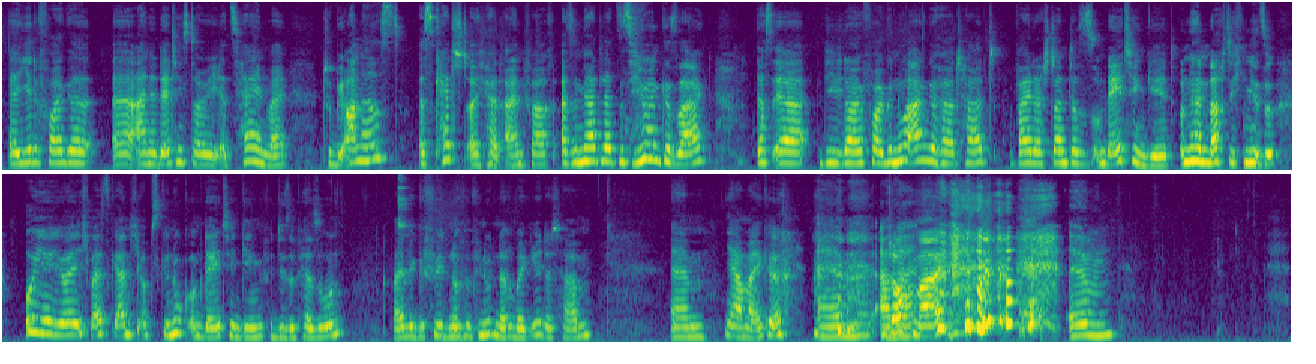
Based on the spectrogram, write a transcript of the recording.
äh, jede Folge äh, eine Dating-Story erzählen, weil, to be honest, es catcht euch halt einfach. Also mir hat letztens jemand gesagt, dass er die neue Folge nur angehört hat, weil da stand, dass es um Dating geht. Und dann dachte ich mir so, uiuiui, ich weiß gar nicht, ob es genug um Dating ging für diese Person, weil wir gefühlt nur fünf Minuten darüber geredet haben. Ähm, ja, Maike, Ähm, aber mal. ähm,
